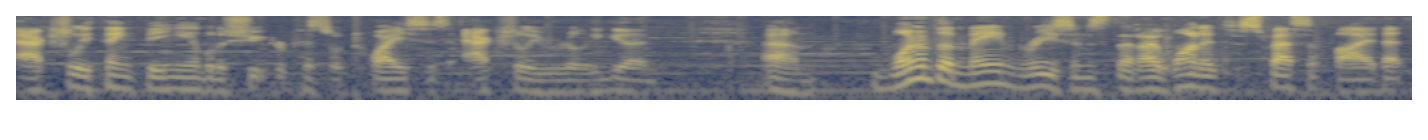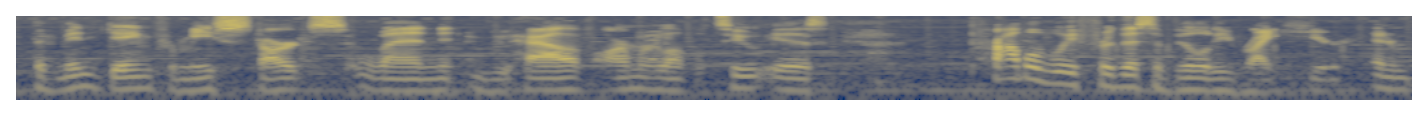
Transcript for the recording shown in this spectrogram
actually think being able to shoot your pistol twice is actually really good. Um, one of the main reasons that I wanted to specify that the mid game for me starts when you have armor level 2 is probably for this ability right here. And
